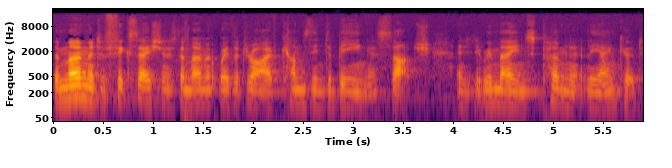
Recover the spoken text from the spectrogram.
the moment of fixation is the moment where the drive comes into being as such, and it remains permanently anchored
